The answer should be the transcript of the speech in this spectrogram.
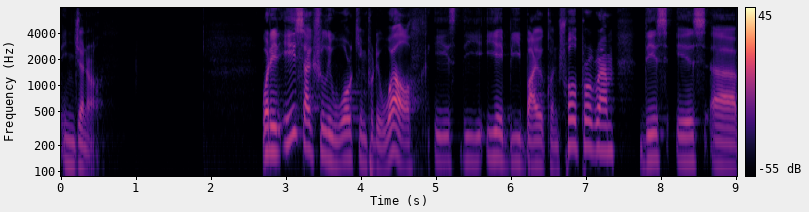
in general. What it is actually working pretty well is the EAB biocontrol program. This is uh,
